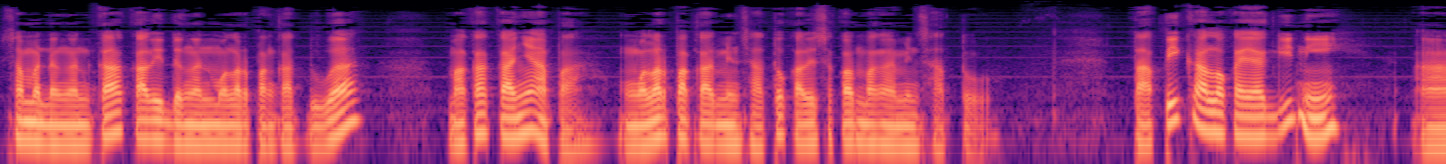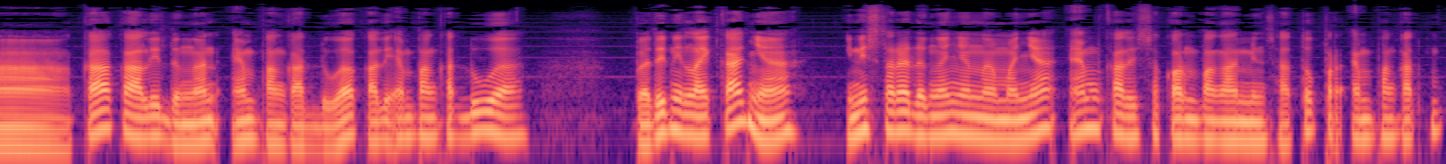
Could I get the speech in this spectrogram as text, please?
sama dengan K kali dengan molar pangkat 2, maka K-nya apa? Molar pangkat min 1 kali sekon pangkat min 1. Tapi kalau kayak gini, nah, K kali dengan M pangkat 2 kali M pangkat 2. Berarti nilai K-nya ini setara dengan yang namanya M kali sekon pangkat min 1 per M pangkat 4.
